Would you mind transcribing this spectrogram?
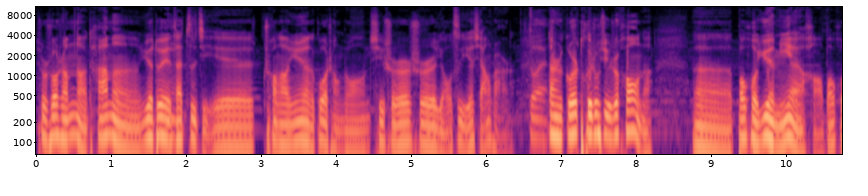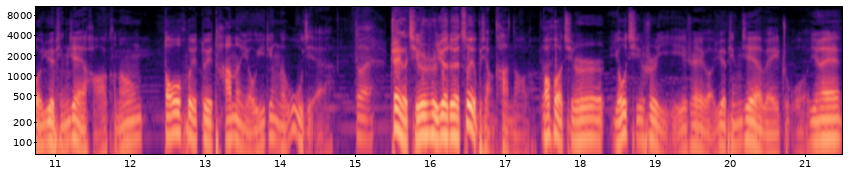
就是说什么呢？他们乐队在自己创造音乐的过程中，其实是有自己的想法的。对，但是歌推出去之后呢，呃，包括乐迷也好，包括乐评界也好，可能都会对他们有一定的误解。对，这个其实是乐队最不想看到的，包括其实尤其是以这个乐评界为主，因为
